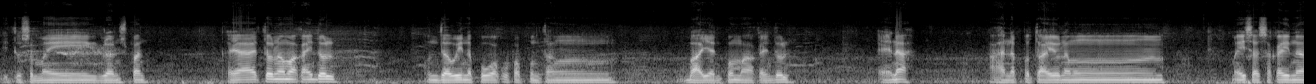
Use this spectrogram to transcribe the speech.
dito sa may Grand Span. Kaya ito na mga kaidol, on the na po ako papuntang bayan po mga kaidol. Ayan na. Hahanap po tayo ng may sasakay na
